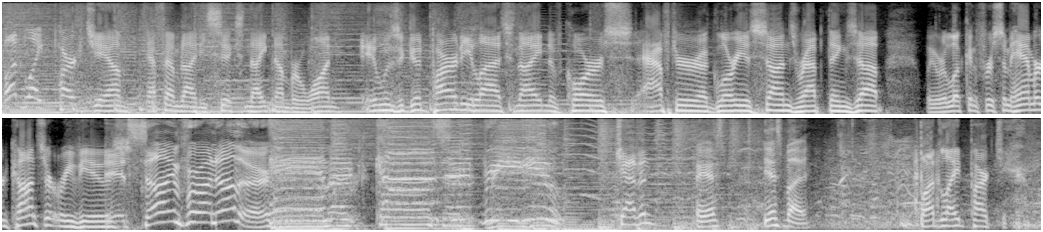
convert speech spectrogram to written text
Bud Light Park Jam, FM 96, night number one. It was a good party last night. And of course, after uh, Glorious Sons wrapped things up, we were looking for some hammered concert reviews. It's time for another Hammered Concert Review. Kevin, Yes, yes, bud. Bud Light Park Jam.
